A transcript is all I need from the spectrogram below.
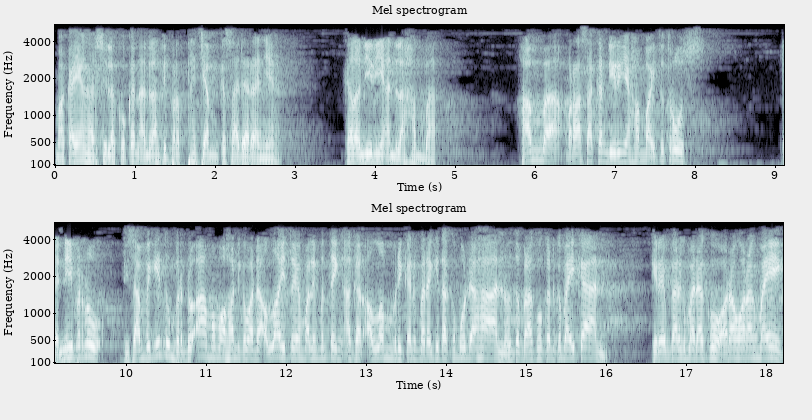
maka yang harus dilakukan adalah dipertajam kesadarannya. Kalau dirinya adalah hamba. Hamba merasakan dirinya hamba itu terus. Dan ini perlu. Di samping itu berdoa memohon kepada Allah itu yang paling penting. Agar Allah memberikan kepada kita kemudahan untuk melakukan kebaikan. Kirimkan kepadaku orang-orang baik.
